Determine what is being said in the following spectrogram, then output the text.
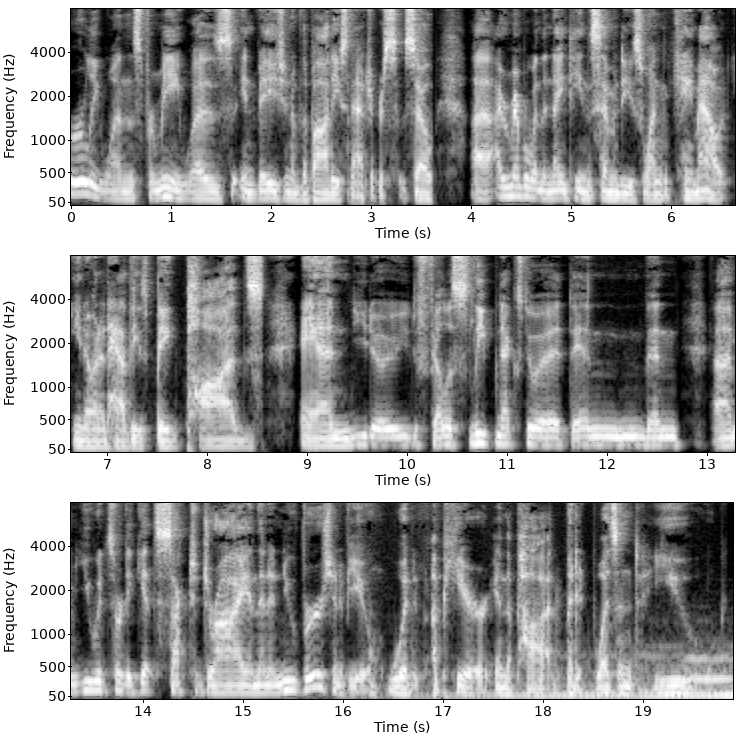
early ones for me was Invasion of the Body Snatchers. So uh, I remember when the 1970s one came out, you know, and it had these big pods, and you know, you fell asleep next to it, and then um, you would sort of get sucked dry, and then a new version of you would appear in the pod, but it wasn't you.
